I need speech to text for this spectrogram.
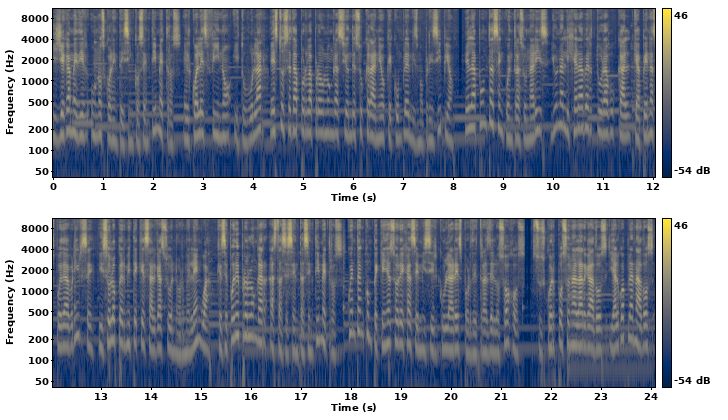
y llega a medir unos 45 centímetros, el cual es fino y tubular. Esto se da por la prolongación de su cráneo que cumple el mismo principio. En la punta se encuentra su nariz y una ligera abertura bucal que apenas puede abrirse y solo permite que salga su enorme lengua, que se puede prolongar hasta 60 centímetros. Cuentan con pequeñas orejas semicirculares por detrás de los ojos. Sus cuerpos son alargados y algo aplanados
